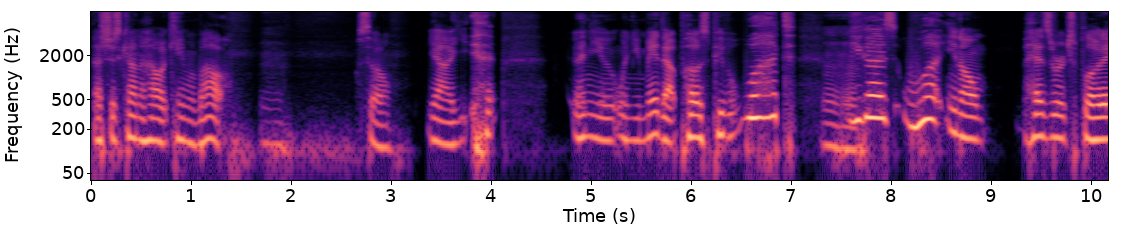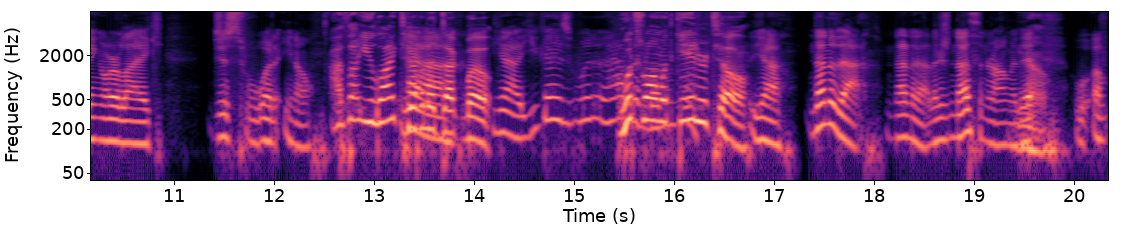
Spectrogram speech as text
that's just kind of how it came about. Mhm. So yeah, when you when you made that post, people, what Mhm. you guys, what you know, heads were exploding or like just what you know. I thought you liked having a duck boat. Yeah, you guys, what happened? What's wrong with gator tail? Yeah, none of that, none of that. There's nothing wrong with No, it.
